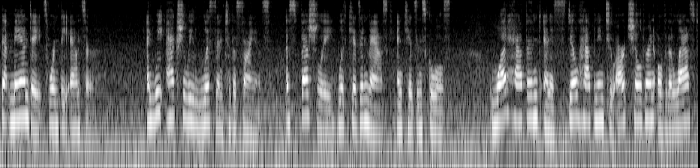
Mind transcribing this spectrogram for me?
that mandates weren't the answer. And we actually listened to the science, especially with kids in masks and kids in schools. What happened and is still happening to our children over the last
